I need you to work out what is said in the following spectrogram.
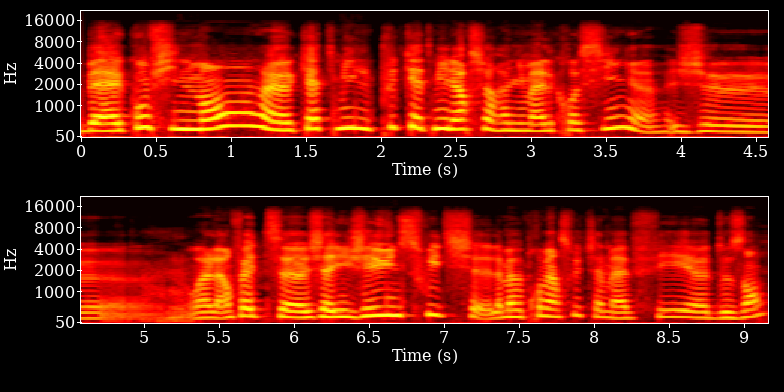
Ben, confinement, 4000, euh, plus de 4000 heures sur Animal Crossing. Je... Voilà, en fait, j'ai eu une Switch. ma première Switch, elle m'a fait deux ans.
